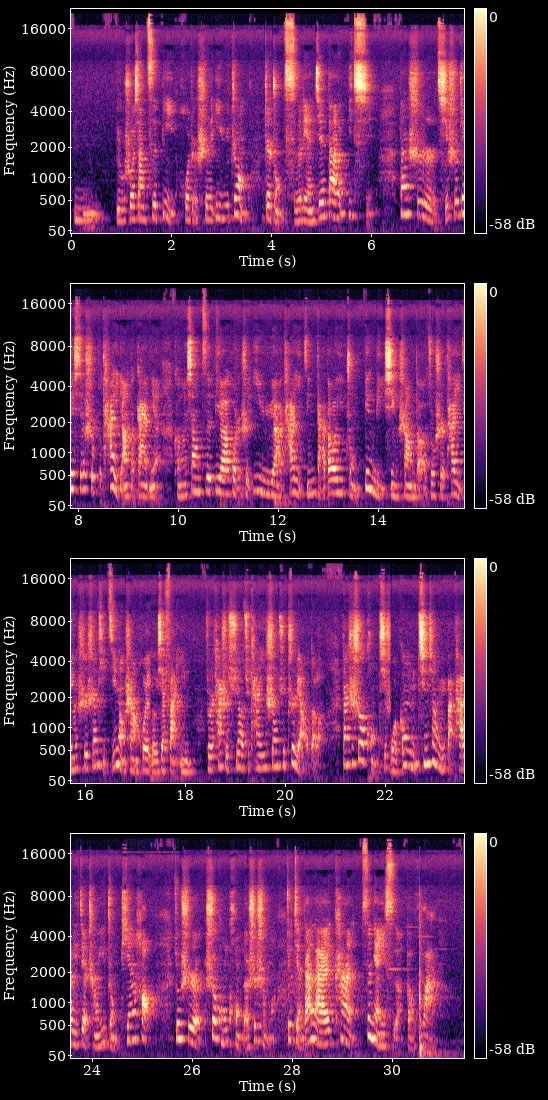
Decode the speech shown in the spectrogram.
嗯，比如说像自闭或者是抑郁症。这种词连接到一起，但是其实这些是不太一样的概念。可能像自闭啊，或者是抑郁啊，它已经达到一种病理性上的，就是它已经是身体机能上会有一些反应，就是它是需要去看医生去治疗的了。但是社恐，其实我更倾向于把它理解成一种偏好，就是社恐恐的是什么？就简单来看字面意思的话。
